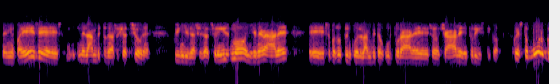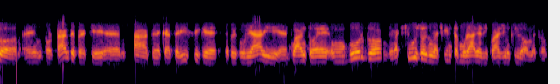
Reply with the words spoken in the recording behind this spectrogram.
del mio paese nell'ambito dell'associazione, quindi dell'associazionismo in generale e soprattutto in quell'ambito culturale, sociale e turistico. Questo borgo è importante perché eh, ha delle caratteristiche peculiari eh, in quanto è un borgo racchiuso in una cinta muraria di quasi un chilometro.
